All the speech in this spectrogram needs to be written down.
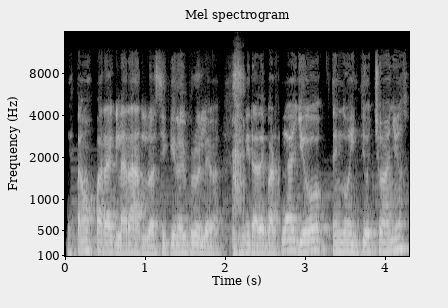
Estamos para aclararlo, así que no hay problema. Mira, de partida yo tengo 28 años.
